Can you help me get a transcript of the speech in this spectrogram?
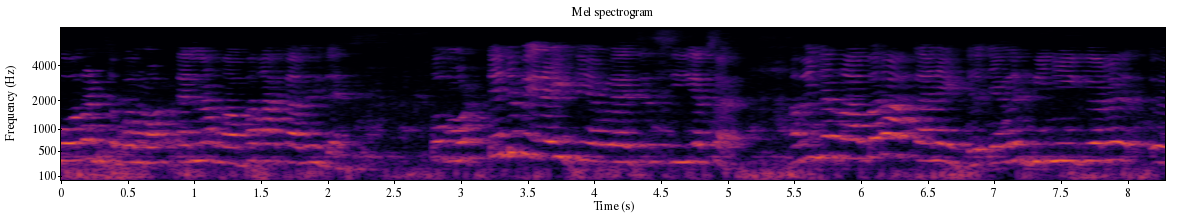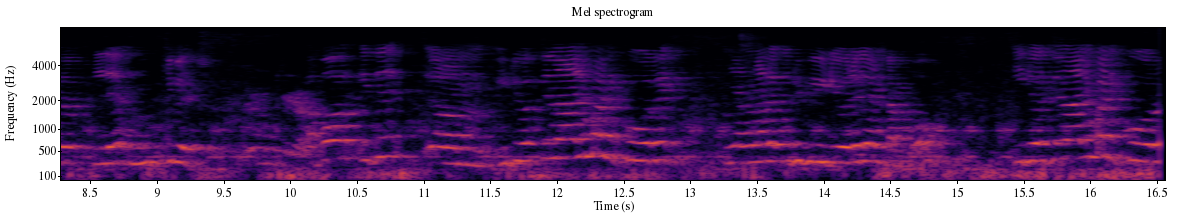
ബോറടിച്ചപ്പോൾ മുട്ടനെ റബ്ബറാക്കാന്ന് വിചാരിച്ചു. അപ്പോൾ മുട്ടേന്റെ പേരായിട്ട് ഞങ്ങൾ വിചാരിച്ചത് സി എസ് ആണ്. അപ്പോൾ പിന്നെ റബ്ബറാക്കാനായിട്ട് ഞങ്ങൾ വിനീഗർ മുക്കി വെച്ചു. അപ്പോൾ ഇത് ഇരുപത്തിനാല് മണിക്കൂർ ഞങ്ങൾ ഒരു വീഡിയോയിൽ കണ്ടപ്പോൾ ഇരുപത്തിനാല് മണിക്കൂർ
